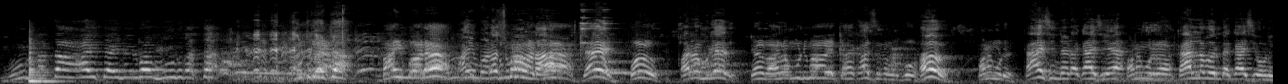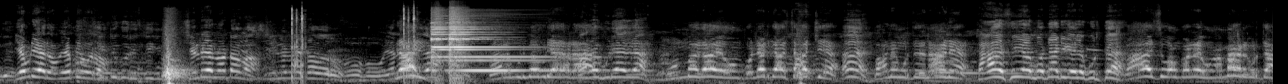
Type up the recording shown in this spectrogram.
மூணு கத்தா ஆயிரத்தி ஐநூறு ரூபாய் மூணு கத்தா. மூணு கத்தா. வாங்கி போட. வாங்கி போடா, சும்மா வாடா. டேய் வர முடியாது. ஏன் வர முடியுமா? காசு போ பணம் கொடு. காசு என்னடா காசு? பணம் கொடுறா. காலைல வந்த காசு உனக்கு. எப்படி வரும்? எப்படி வரும்? சில்லறையா நோட்டாவா? சில்லறை வரும். ஓஹோ வர முடியுமா முடியாதா வர முடியாதுடா. உம்மா தான் உன் பொண்டாட்டி தான் சாட்சி. பணம் கொடுத்தது நானு. காசு என் பொண்டாட்டி கையில கொடுத்த. காசு உன் பொண்டாட்டி உங்க அம்மா கிட்ட கொடுத்தா.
